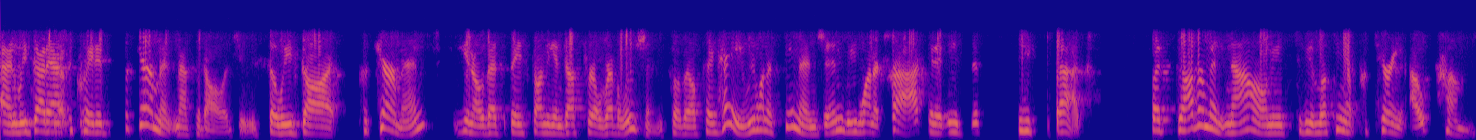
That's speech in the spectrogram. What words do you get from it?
and we've got antiquated procurement methodologies. So we've got procurement, you know, that's based on the industrial revolution. So they'll say, hey, we want a steam engine, we want a track, and it needs this these specs. But government now needs to be looking at procuring outcomes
